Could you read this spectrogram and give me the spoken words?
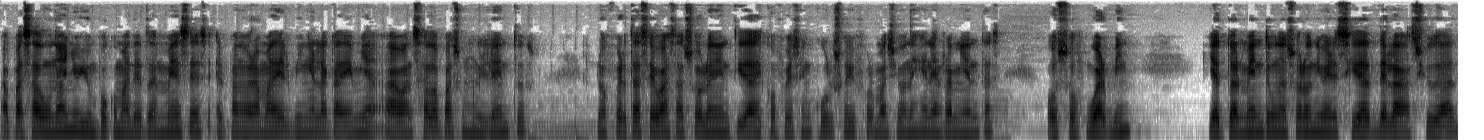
ha pasado un año y un poco más de tres meses, el panorama del BIM en la academia ha avanzado a pasos muy lentos, la oferta se basa solo en entidades que ofrecen cursos y formaciones en herramientas o software BIM y actualmente una sola universidad de la ciudad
